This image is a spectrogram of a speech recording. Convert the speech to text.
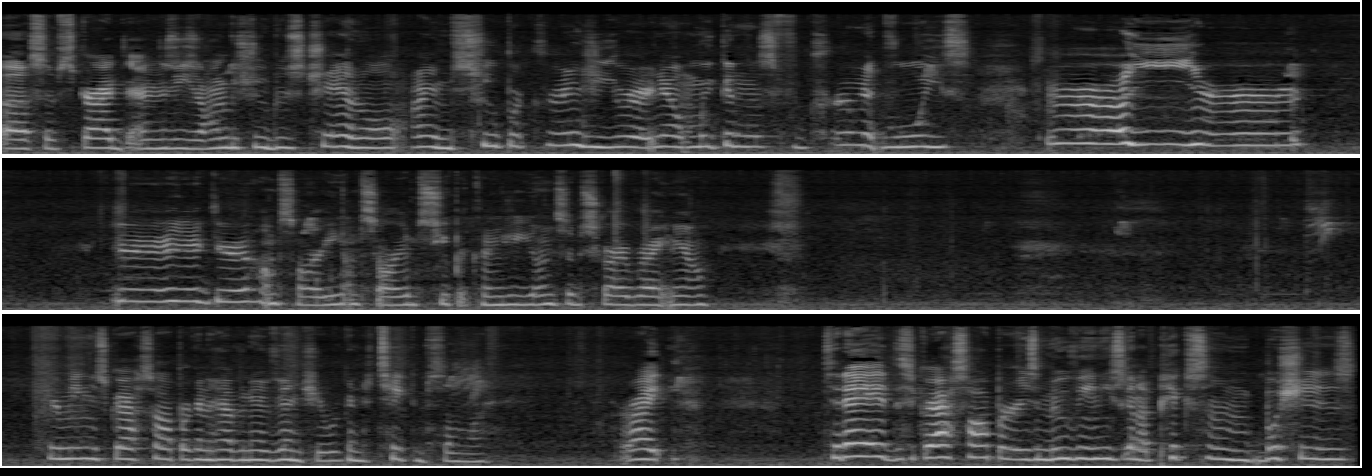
Uh, subscribe to NZ Zombie Shooters channel. I'm super cringy right now making this Kermit voice. Yeah, yeah. Yeah, yeah, yeah. I'm sorry. I'm sorry. I'm super cringy. Unsubscribe right now. Here, me and this grasshopper are gonna have an adventure. We're gonna take him somewhere. Right. Today, this grasshopper is moving. He's gonna pick some bushes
